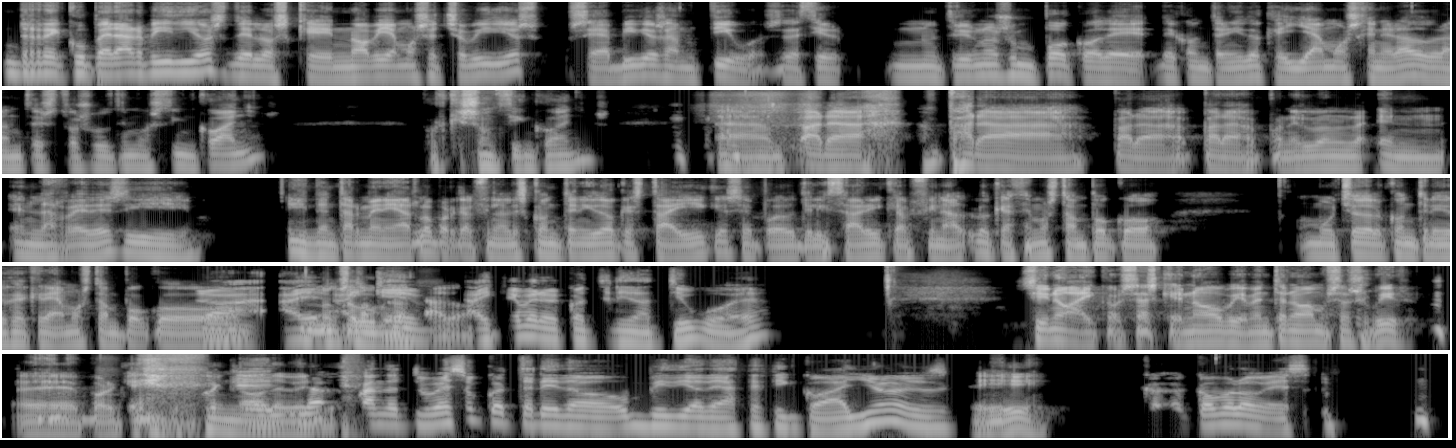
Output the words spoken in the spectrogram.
recuperar vídeos de los que no habíamos hecho vídeos, o sea, vídeos antiguos, es decir, nutrirnos un poco de, de contenido que ya hemos generado durante estos últimos cinco años, porque son cinco años, ah, para, para, para, para ponerlo en, en las redes y intentar menearlo, porque al final es contenido que está ahí, que se puede utilizar y que al final lo que hacemos tampoco, mucho del contenido que creamos tampoco... Hay, no que, tratado. hay que ver el contenido antiguo, ¿eh? Sí, no, hay cosas que no, obviamente no vamos a subir, eh, porque, Porque no debería. cuando tú ves un contenido, un vídeo de hace cinco años, Sí. ¿cómo lo ves?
